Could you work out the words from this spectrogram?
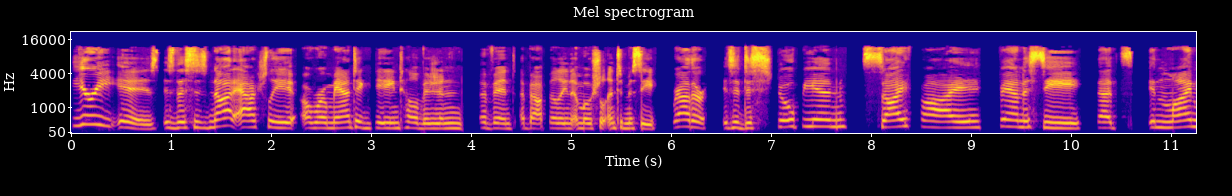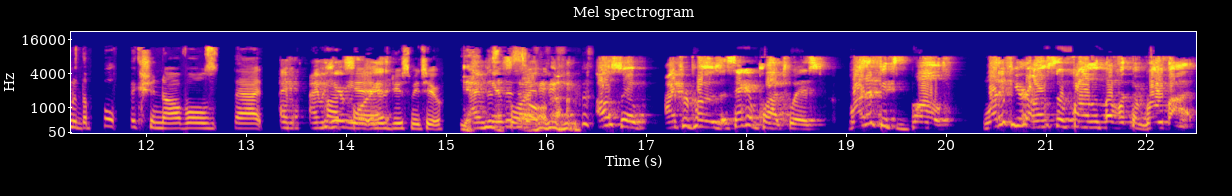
theory is is this is not actually a romantic dating television event about building emotional intimacy. Rather, it's a dystopian sci-fi fantasy that's in line with the pulp fiction novels that I'm, I'm here for it. introduced me to. Yeah. I'm here This for it. also, I propose a second plot twist. What if it's both? What if you're also fall in love with the robot?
